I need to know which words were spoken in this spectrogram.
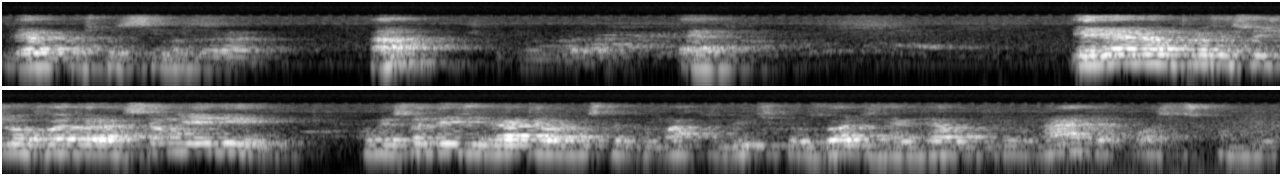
Ele era o pastor Silas. Hã? É. Ele era um professor de louvor e adoração e ele começou a dedilhar aquela música do Marcos Witt, Teus olhos revelam que eu nada posso esconder.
